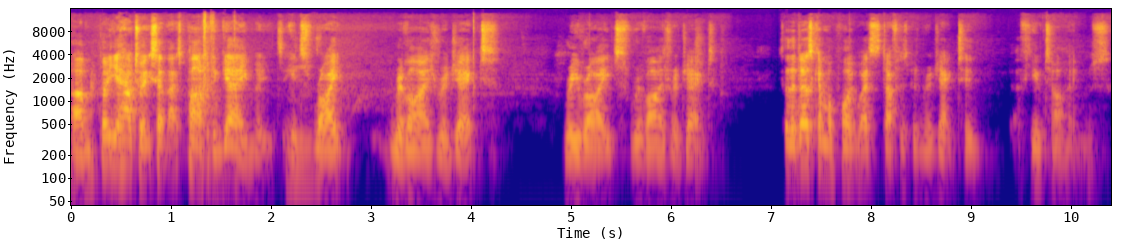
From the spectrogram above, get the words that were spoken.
Um, but you have to accept that's part of the game. It's, mm. it's write, revise, reject, rewrite, revise, reject. So there does come a point where stuff has been rejected a few times.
